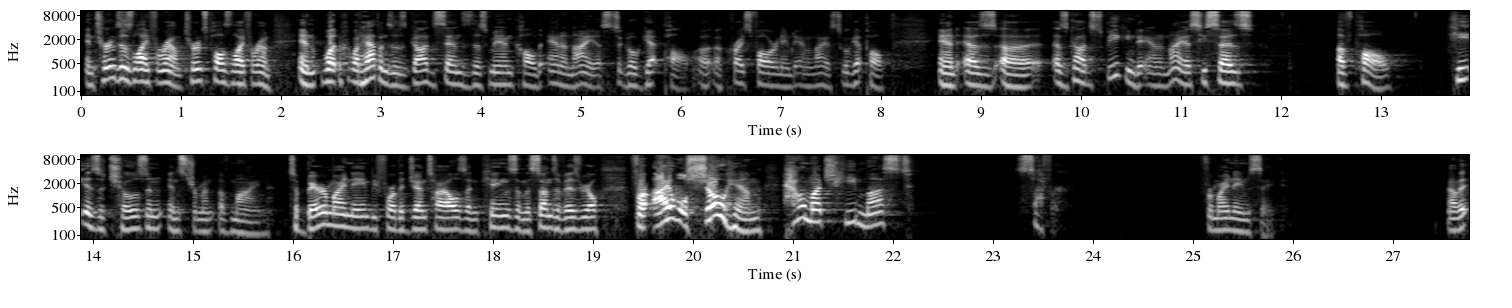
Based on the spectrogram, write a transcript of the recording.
and turns his life around, turns Paul's life around. And what, what happens is God sends this man called Ananias to go get Paul, a, a Christ follower named Ananias to go get Paul. And as, uh, as God's speaking to Ananias, he says of Paul, He is a chosen instrument of mine to bear my name before the Gentiles and kings and the sons of Israel, for I will show him how much he must suffer for my name's sake. Now,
